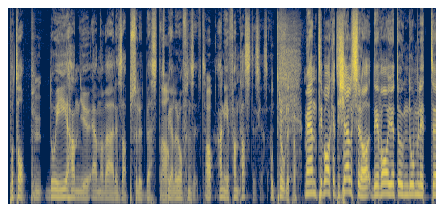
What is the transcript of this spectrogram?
på topp, Mm. då är han ju en av världens absolut bästa Ja. spelare offensivt. Ja. Han är fantastisk alltså. Otroligt bra. Men tillbaka till Chelsea då. Det var ju ett ungdomligt eh,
